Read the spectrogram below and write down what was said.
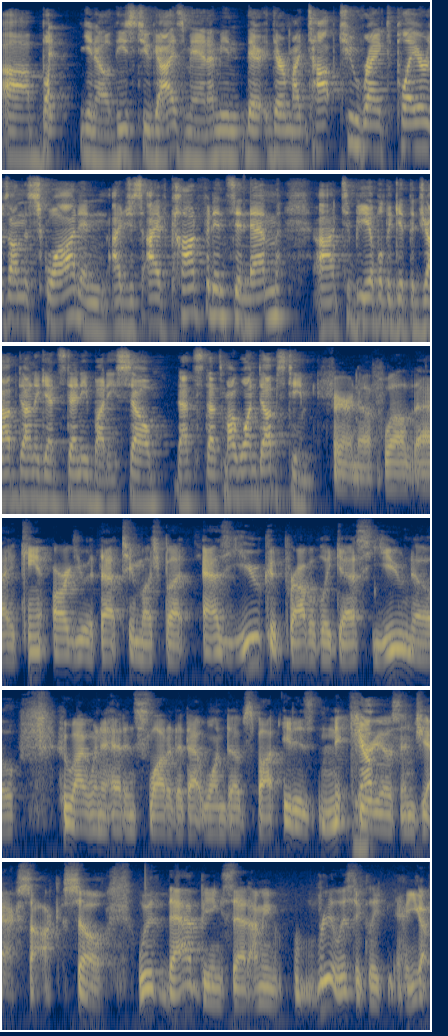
Uh, but you know these two guys, man. I mean, they're they're my top two ranked players on the squad, and I just I have confidence in them uh, to be able to get the job done against anybody. So that's that's my one Dubs team. Fair enough. Well, I can't argue with that too much, but as you could probably guess, you know who I went ahead and slotted at that one Dub spot. It is Nick Kyrgios yep. and Jack Sock. So with that being said, I mean, realistically, you got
